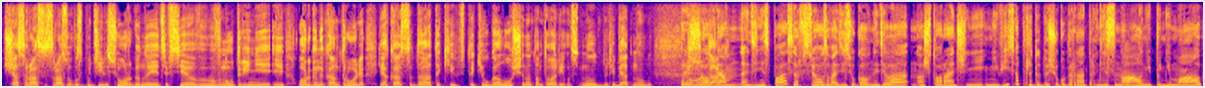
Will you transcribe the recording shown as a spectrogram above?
Сейчас раз и сразу возбудились органы эти все внутренние и органы контроля. И оказывается, да, такие, такие уголовщина там творилась. Ну, ребят, ну, ну Пришел вот так. прям э, Денис Пассер, все, заводить уголовные дела. А что раньше не, не видел предыдущий губернатор? Не знал, не понимал?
